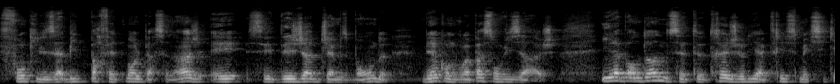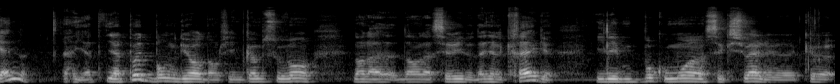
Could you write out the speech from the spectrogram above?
font qu'ils habitent parfaitement le personnage et c'est déjà James Bond, bien qu'on ne voit pas son visage. Il abandonne cette très jolie actrice mexicaine. Il y a, peu de Bond girl dans le film, comme souvent dans la, dans la série de Daniel Craig. Il est beaucoup moins sexuel euh, que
